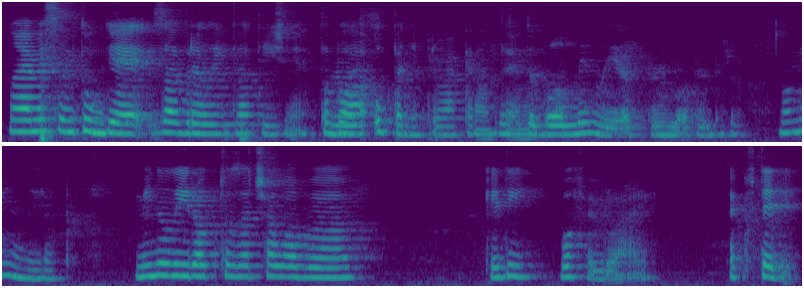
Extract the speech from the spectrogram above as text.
No ja myslím tu, kde zavreli dva týždne. To No, bola úplne prvá karanténa. To bolo minulý rok, to nebolo tento rok. No minulý rok. Minulý rok to začalo v... Kedy? Vo februári. Tak vtedy.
